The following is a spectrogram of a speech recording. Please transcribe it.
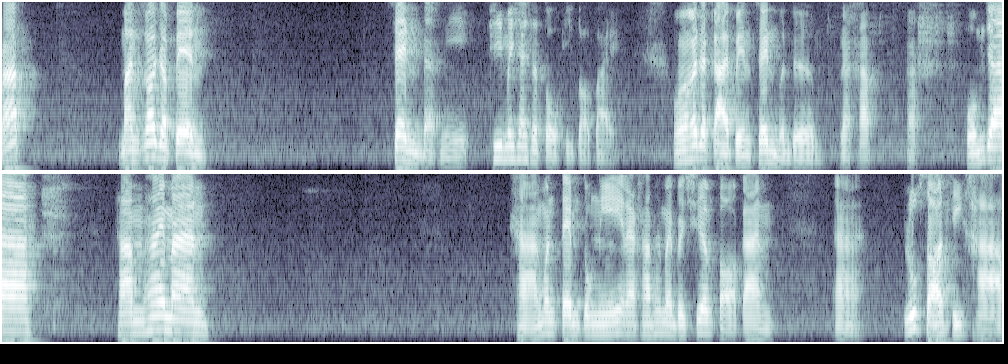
ปั๊บมันก็จะเป็น เส้นแบบนี้ที่ไม่ใช่สโตกอีกต่อไปมันก็จะกลายเป็นเส้นเหมือนเดิมนะครับผมจะทำให้มัน หางมันเต็มตรงนี้นะครับ ให้มันไปเชื่อมต่อกันลูกศรสีขาว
